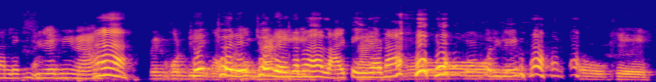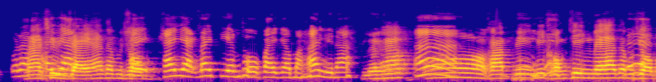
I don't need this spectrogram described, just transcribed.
นันเล็กเนี่ยพี่เล็กนี่นะ อ่าเป็นคนดีช่วยของช่วยเหลือปทุธช่วยเหลือกันมาหลายปีแล้วนะ โอ้คนพี่เล็ยิ้กมมากโอเคเวลาน่าใครชื่นอยากใจฮะท่านผู้ชใครมใครอยากได้เตียงโทรไปก็มาให้เลยนะ เลยครับอ่า อ๋อครับนี่นี่ของจริงเลยฮะท่านผู้ชม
